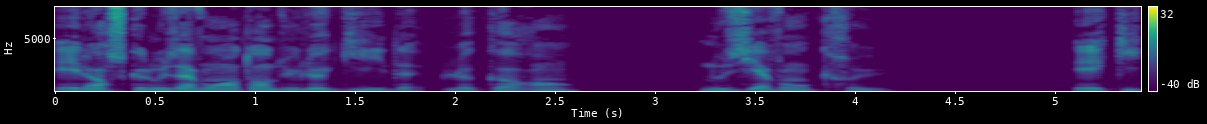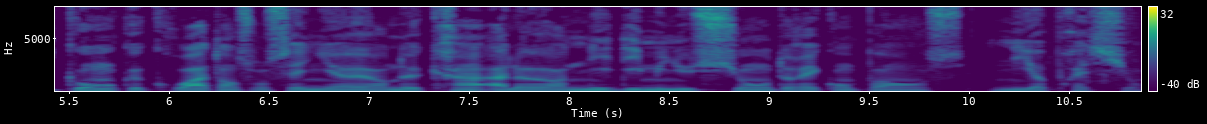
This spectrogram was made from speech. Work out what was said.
Et lorsque nous avons entendu le guide, le Coran, nous y avons cru, et quiconque croit en son Seigneur ne craint alors ni diminution de récompense, ni oppression.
